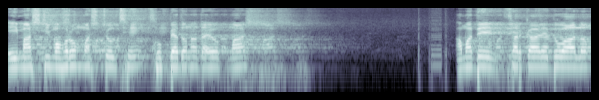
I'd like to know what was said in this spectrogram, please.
এই মাসটি মহরম মাস চলছে, খুব বেদনাদায়ক মাস। আমাদের সরকারে দো আলম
